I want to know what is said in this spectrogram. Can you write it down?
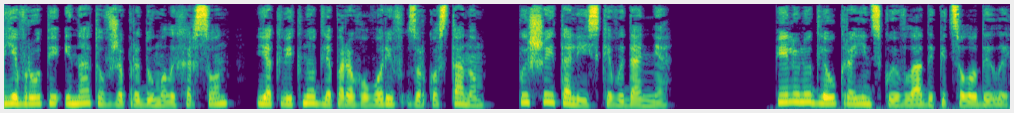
Європі і НАТО вже придумали Херсон як вікно для переговорів з Оркостаном, пише італійське видання. Пілюлю для української влади підсолодили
